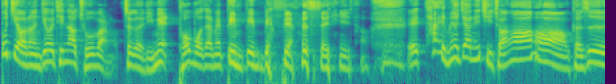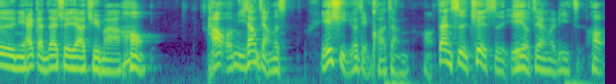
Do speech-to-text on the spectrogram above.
不久呢，你就会听到厨房这个里面婆婆在那边“乒乒乒乒”的声音哦。诶，她也没有叫你起床哦，可是你还敢再睡下去吗？哈，好，我们以上讲的也许有点夸张哦，但是确实也有这样的例子哈，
